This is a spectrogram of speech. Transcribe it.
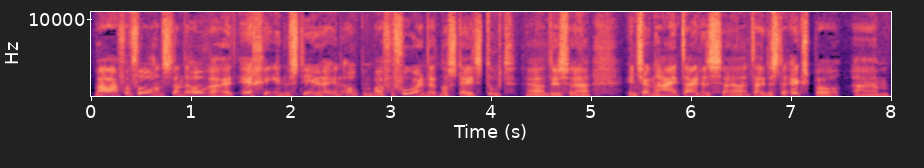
Waar vervolgens dan de overheid echt ging investeren in openbaar vervoer en dat nog steeds doet. Dus in Shanghai tijdens, tijdens de expo, um,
